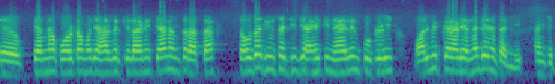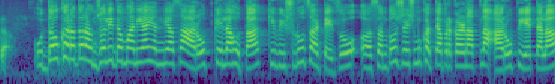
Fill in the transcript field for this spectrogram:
त्यांना कोर्टामध्ये हजर केला आणि त्यानंतर आता चौदा दिवसाची जी आहे ती न्यायालयीन कोठडी वाल्मिक कराड यांना देण्यात आली अंकिता. उद्धव खरं तर अंजली दमानिया यांनी असा आरोप केला होता की विष्णू चाटे जो संतोष देशमुख हत्या प्रकरणातला आरोपी आहे त्याला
